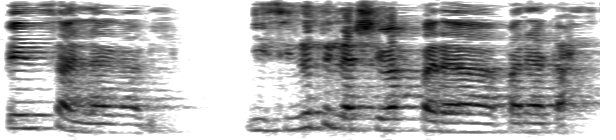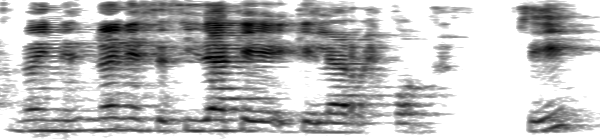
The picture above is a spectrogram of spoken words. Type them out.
Pensala, Gaby. Y si no, te la llevas para, para casa. No hay, no hay necesidad que, que la respondas. ¿Sí?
